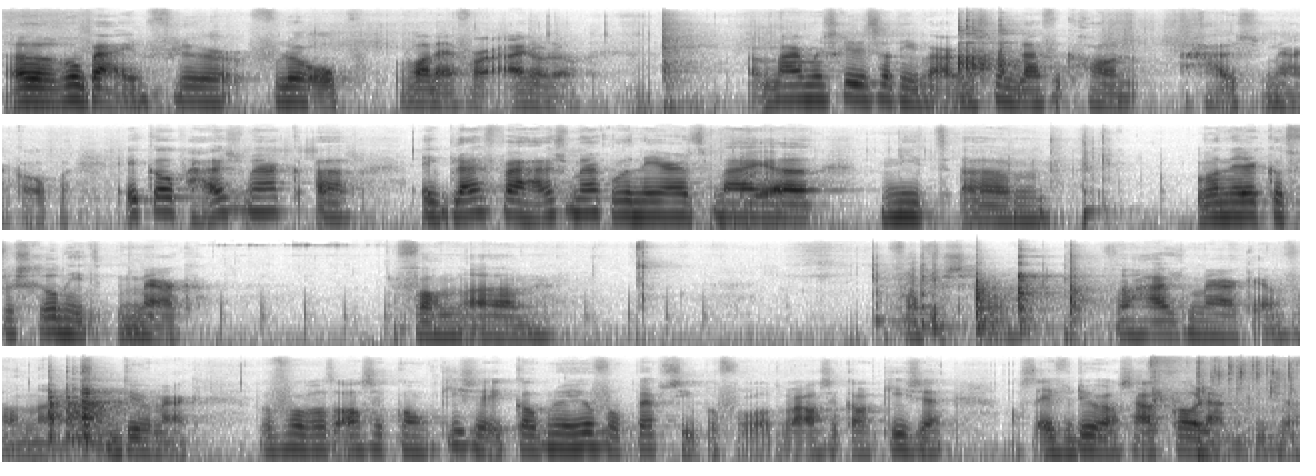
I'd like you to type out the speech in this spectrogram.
Robijn, Fleur, Fleur op. Whatever. I don't know. Maar misschien is dat niet waar. Misschien blijf ik gewoon huismerk kopen. Ik koop huismerk. ik blijf bij huismerk wanneer het mij niet. Um, wanneer ik het verschil niet merk. Van. Um, van verschil. Van huismerk en van deurmerk. Bijvoorbeeld als ik kan kiezen, ik koop nu heel veel Pepsi bijvoorbeeld, maar als ik kan kiezen, als het even duur was, zou ik cola kiezen.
